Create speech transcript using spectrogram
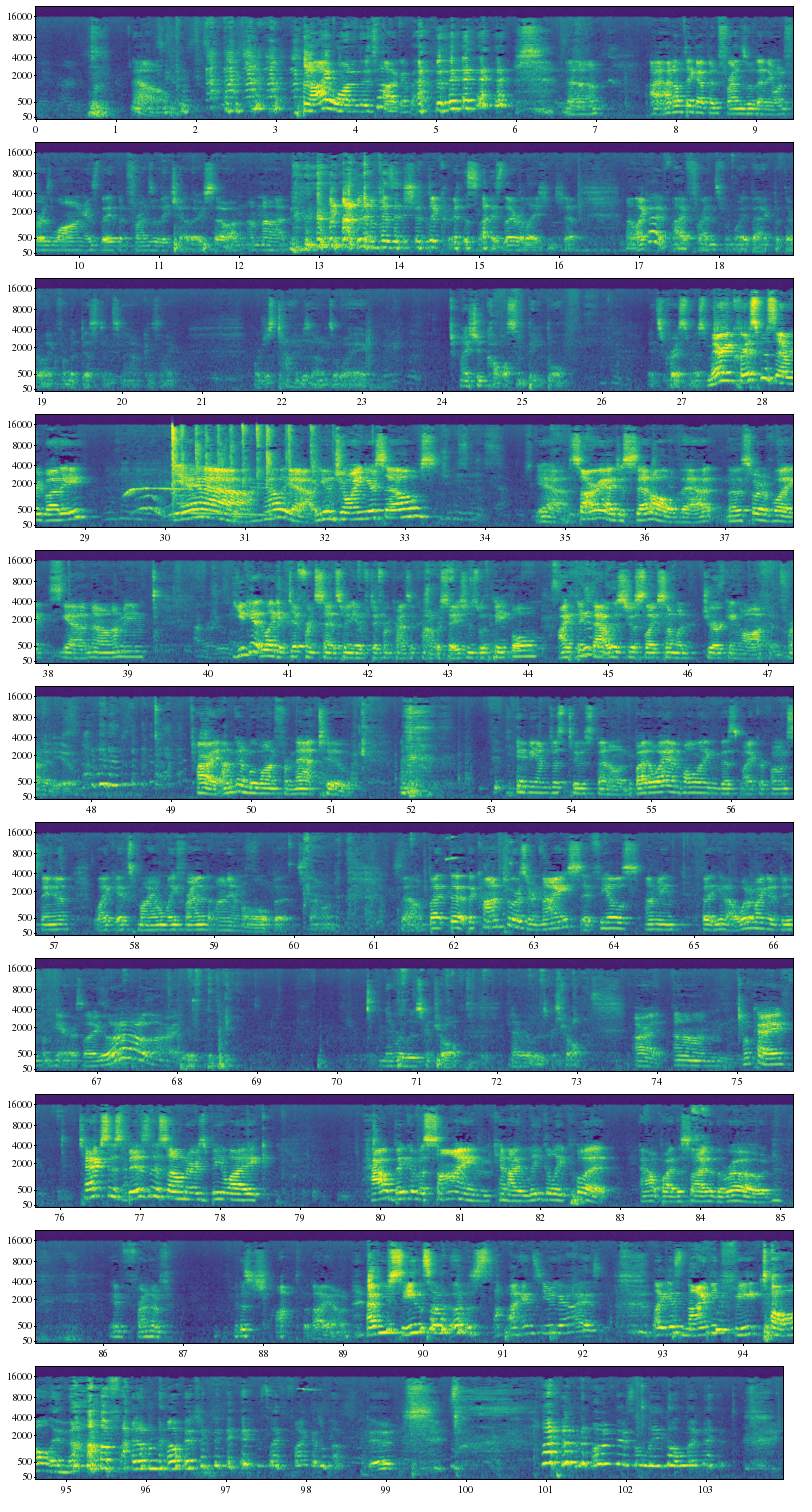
No. but I wanted to talk about it. no. I, I don't think I've been friends with anyone for as long as they've been friends with each other, so I'm, I'm not I'm not in a position to criticize their relationship. Uh, Like I have, I have friends from way back, but they're like from a distance now because like we're just time zones away. I should call some people. It's Christmas. Merry Christmas, everybody! Yeah, hell yeah! Are you enjoying yourselves? Yeah. Sorry, I just said all of that. That was sort of like, yeah, no. I mean, you get like a different sense when you have different kinds of conversations with people. I think that was just like someone jerking off in front of you. All right, I'm gonna move on from that too. Maybe I'm just too stoned. By the way, I'm holding this microphone stand like it's my only friend. I am a little bit stoned. So, but the the contours are nice. It feels. I mean, but you know, what am I gonna do from here? It's like, oh, all right. Never lose control. Never lose control. All right. Um, okay. Texas business owners be like, how big of a sign can I legally put out by the side of the road in front of this shop that I own? Have you seen some of those signs, you guys? Like it's 90 feet tall enough. I don't know if it is. I fucking love it, dude. I don't know if there's a legal limit.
